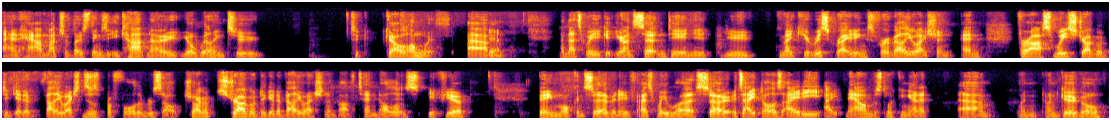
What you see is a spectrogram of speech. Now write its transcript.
and how much of those things that you can't know you're willing to to go along with. Um, yeah. And that's where you get your uncertainty and you you make your risk ratings for evaluation. And for us, we struggled to get a valuation. This was before the result. Struggled struggled to get a valuation above ten dollars if you're being more conservative as we were. So it's eight dollars eighty eight now. I'm just looking at it um, on on Google.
